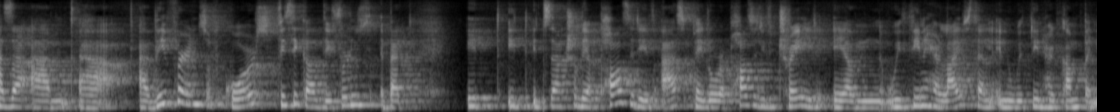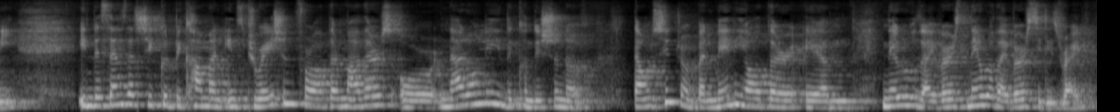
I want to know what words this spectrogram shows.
has a, um, a, a difference of course physical difference but it, it, it's actually a positive aspect or a positive trait um, within her lifestyle and within her company in the sense that she could become an inspiration for other mothers or not only in the condition of down syndrome, but many other um, neurodiverse neurodiversities, right?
